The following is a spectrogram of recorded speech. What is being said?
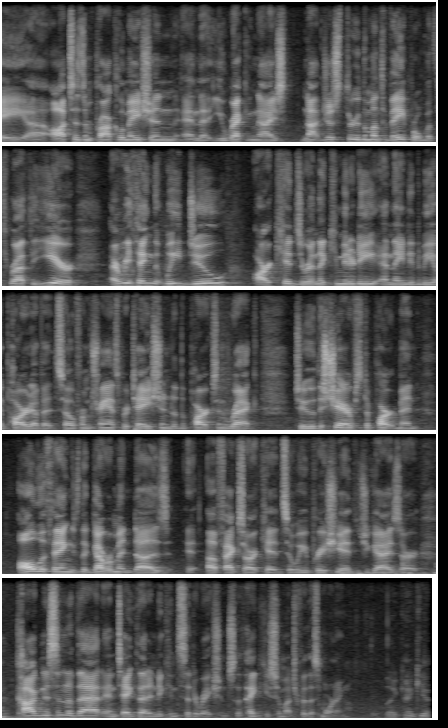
a uh, autism proclamation and that you recognize not just through the month of April, but throughout the year, everything that we do, our kids are in the community and they need to be a part of it. So from transportation to the Parks and Rec to the Sheriff's Department, all the things that government does affects our kids. So we appreciate that you guys are cognizant of that and take that into consideration. So thank you so much for this morning. Thank you.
